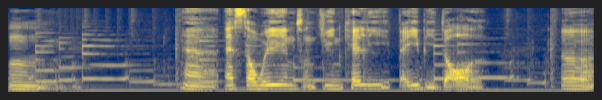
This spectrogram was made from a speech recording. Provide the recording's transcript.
hm, äh, Esther Williams und Gene Kelly, Baby Doll, äh,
